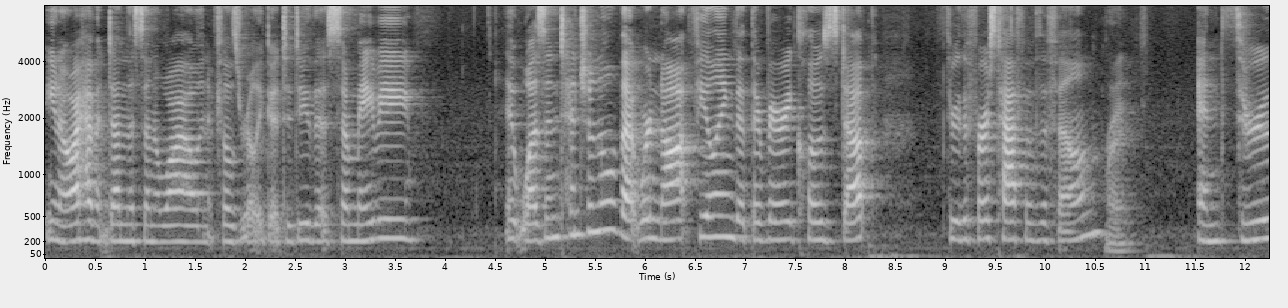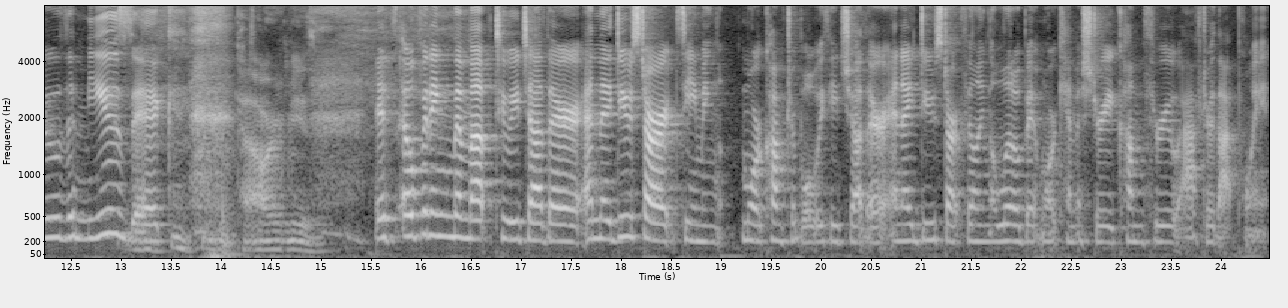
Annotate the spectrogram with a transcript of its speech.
you know i haven't done this in a while and it feels really good to do this so maybe it was intentional that we're not feeling that they're very closed up through the first half of the film Right. and through the music the power of music. it's opening them up to each other and they do start seeming more comfortable with each other and i do start feeling a little bit more chemistry come through after that point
